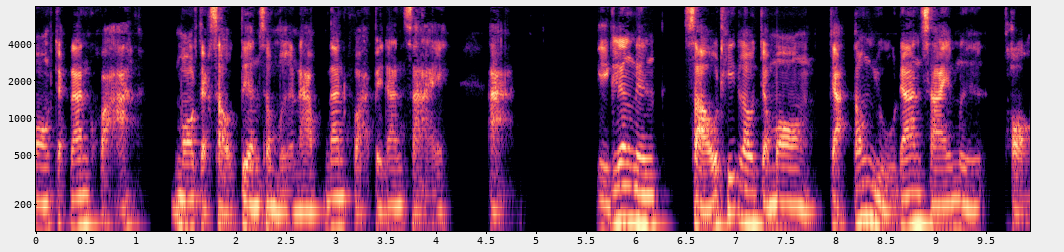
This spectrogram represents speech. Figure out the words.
มองจากด้านขวา มองจากเสาเตือนเสมอนะครับ ด้านขวาไปด้านซ้ายอะอีกเรื่องหนึ่งเสาที่เราจะมองจะต้องอยู่ด้านซ้ายมือของ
